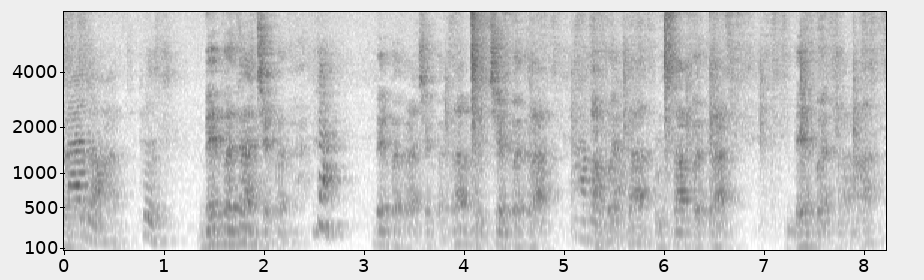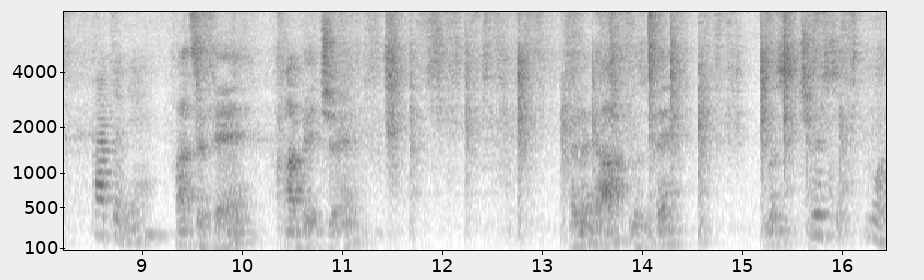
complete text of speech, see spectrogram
La a doua. pătrat, Plus. B pătrat C pătrat, Da. B pătrat C pătrat plus C pătrat, A A pătrat. pătrat plus A pătrat, B pătrat, Față de față de ABC, pe lângă A plus B plus C. plus C. Bun.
